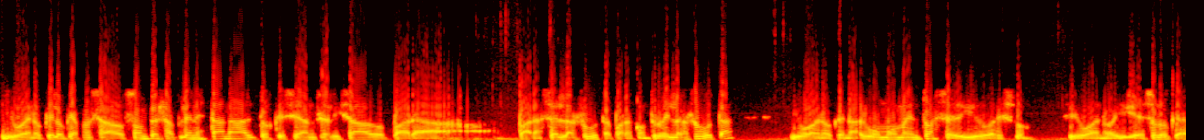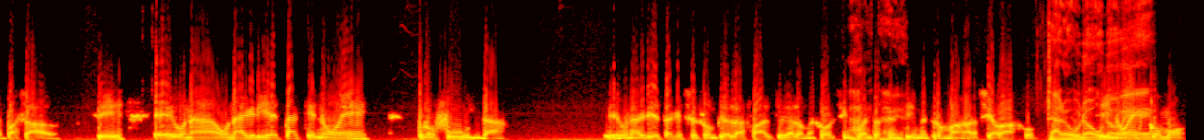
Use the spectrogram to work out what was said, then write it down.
Y bueno, ¿qué es lo que ha pasado? Son terraplenes tan altos que se han realizado para, para hacer la ruta, para construir la ruta, y bueno, que en algún momento ha cedido eso. Sí, bueno, y eso es lo que ha pasado. ¿sí? Es una, una grieta que no es profunda, una grieta que se rompió el asfalto y a lo mejor 50 ah, centímetros más hacia abajo. Claro, uno, uno no es como,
